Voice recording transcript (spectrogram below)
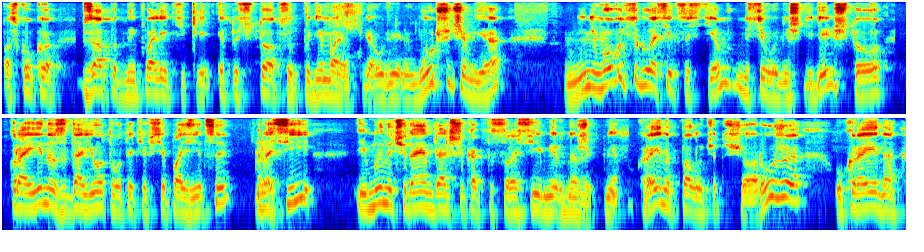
Поскольку западные политики эту ситуацию понимают, я уверен, лучше, чем я, они не могут согласиться с тем на сегодняшний день, что Украина сдает вот эти все позиции России – и мы начинаем дальше как-то с Россией мирно жить. Нет, Украина получит еще оружие, Украина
